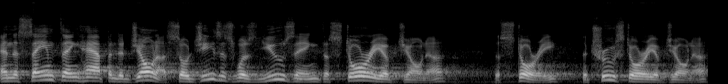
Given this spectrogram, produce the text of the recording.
And the same thing happened to Jonah. So Jesus was using the story of Jonah the story, the true story of Jonah,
